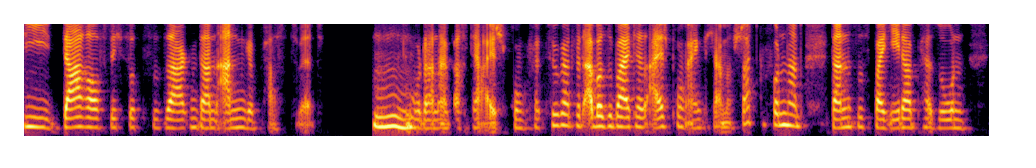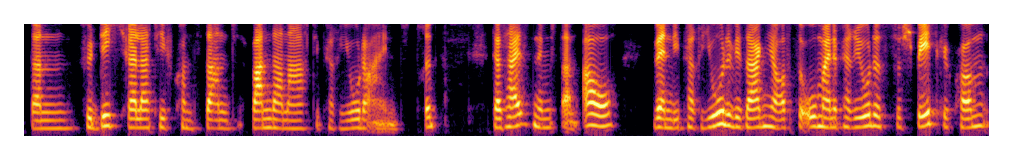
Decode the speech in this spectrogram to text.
die darauf sich sozusagen dann angepasst wird mhm. wo dann einfach der Eisprung verzögert wird. Aber sobald der Eisprung eigentlich einmal stattgefunden hat, dann ist es bei jeder Person dann für dich relativ konstant, wann danach die Periode eintritt. Das heißt nämlich dann auch, wenn die Periode, wir sagen ja oft so, oh, meine Periode ist zu spät gekommen,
